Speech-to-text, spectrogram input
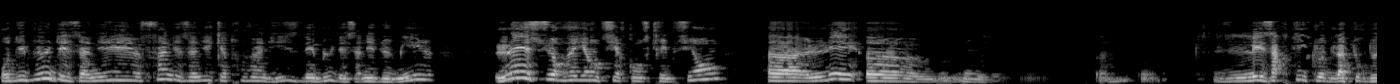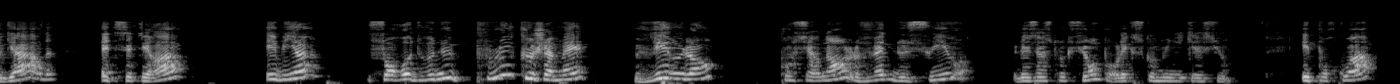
au début des années, fin des années 90, début des années 2000, les surveillants de circonscription, euh, les, euh, euh, les articles de la tour de garde, etc., eh bien, sont redevenus plus que jamais virulents concernant le fait de suivre les instructions pour l'excommunication. Et pourquoi?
